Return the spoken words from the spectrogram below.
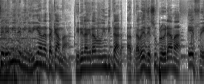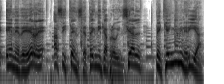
Seremi de Minería de Atacama tiene el agrado de invitar a través de su programa FNDR, Asistencia Técnica Provincial, Pequeña Minería,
